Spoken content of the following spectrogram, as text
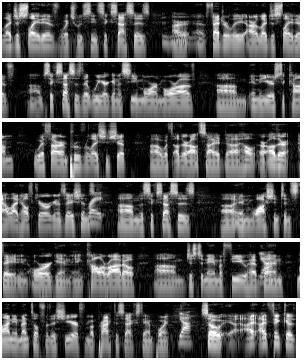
legislative, which we've seen successes, our uh, federally, our legislative um, successes that we are going to see more and more of um, in the years to come with our improved relationship uh, with other outside uh, health or other allied healthcare organizations. Right. Um, the successes uh, in Washington State, in Oregon, in Colorado, um, just to name a few, have Yeah. been monumental for this year from a Practice Act standpoint. Yeah. So I, I think a,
